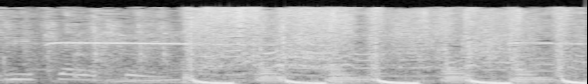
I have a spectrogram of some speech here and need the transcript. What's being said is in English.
replay a.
